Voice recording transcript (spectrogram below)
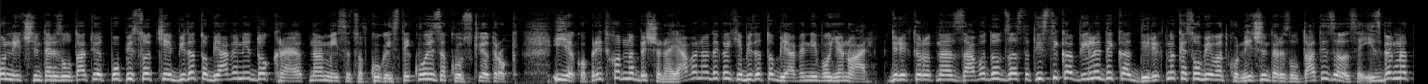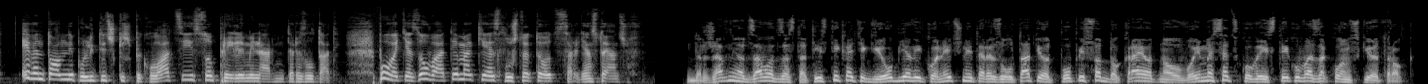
Конечните резултати од пописот ќе бидат објавени до крајот на месецов, кога истекува и законскиот рок. Иако предходно беше најавено дека ќе бидат објавени во јануари. Директорот на Заводот за статистика веле дека директно ќе се објават конечните резултати за да се избегнат евентуални политички спекулации со прелиминарните резултати. Повеќе за оваа тема ќе слушнете од Срѓан Стојанчев. Државниот завод за статистика ќе ги објави конечните резултати од пописот до крајот на овој месец кога истекува законскиот рок.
